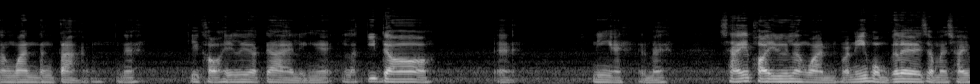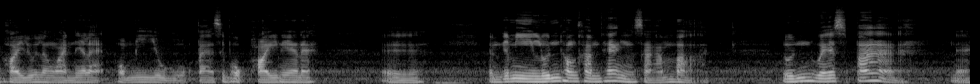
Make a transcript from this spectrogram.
รางวัลต่างๆนะที่เขาให้เลือกได้อะไรเงี้ยลัคกี้ดออะนี่ไงเห็นไหมใช้พอยต์รุ่นรางวัล วันนี้ผมก็เลยจะมาใช้พอยต์รุ่นรางวัลเนี่ยแหละ ผมมีอยู่ 86พอยต์เนี่ยนะเออ มันก็มีลุ้นทองคำแท่ง 3 บาท ลุ้นเวสป้านะ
